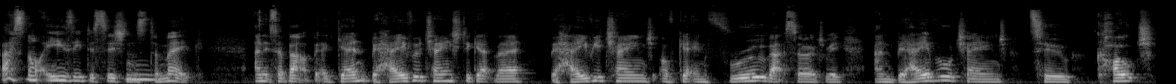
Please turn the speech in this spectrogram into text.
that's not easy decisions to mm. make and it's about again behavior change to get there behavior change of getting through that surgery and behavioral change to coach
